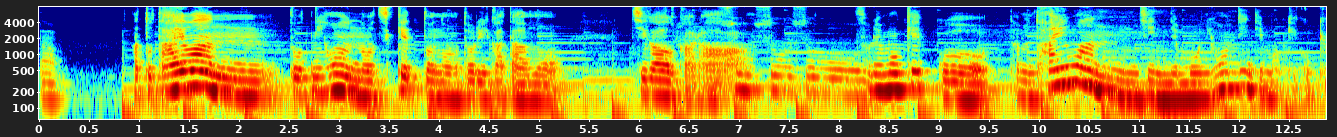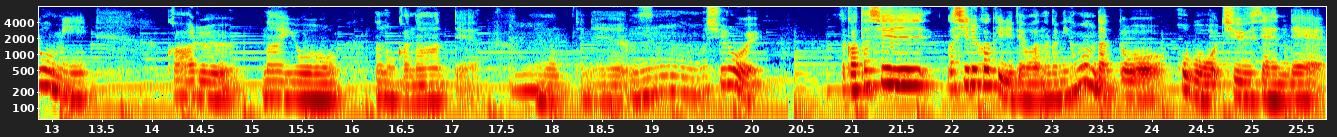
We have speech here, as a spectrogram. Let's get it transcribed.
思っあと台湾と日本のチケットの取り方も違うかたら。そうそうそう。それも結構多分台湾人でも日本人でも結構興味がある内容なのかなって思ってねうん面白い。だから私が知る限りではなんか日本だとほぼ抽選で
